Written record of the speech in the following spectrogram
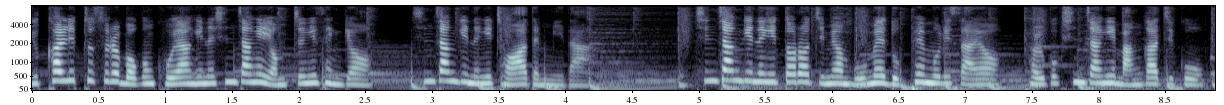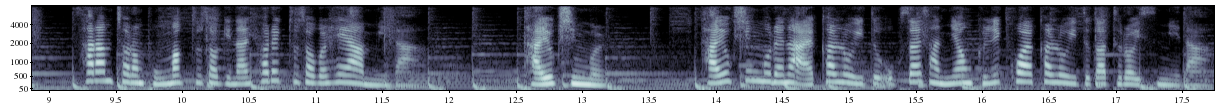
유칼립투스를 먹은 고양이는 신장에 염증이 생겨 신장 기능이 저하됩니다. 신장 기능이 떨어지면 몸에 노폐물이 쌓여 결국 신장이 망가지고 사람처럼 복막투석이나 혈액투석을 해야 합니다. 다육식물. 다육식물에는 알칼로이드, 옥살산염, 글리코알칼로이드가 들어 있습니다.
